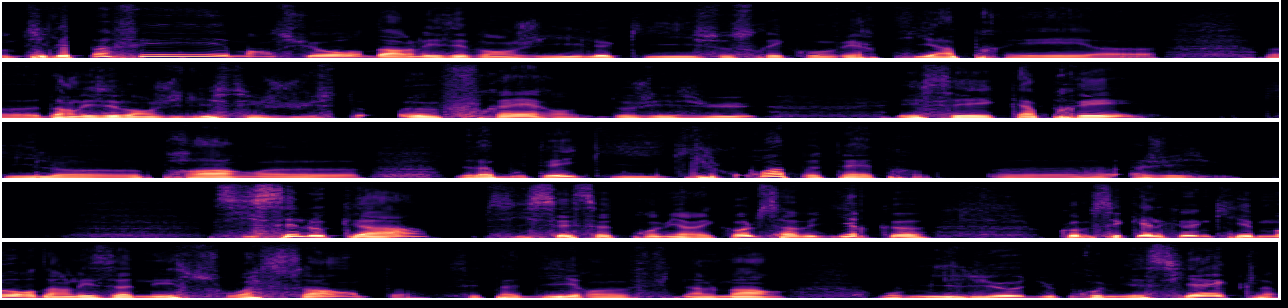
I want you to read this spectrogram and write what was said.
dont il n'est pas fait mention dans les évangiles, qui se serait converti après. Euh, euh, dans les évangiles, c'est juste un frère de Jésus, et c'est qu'après qu'il euh, prend de la bouteille, qu'il croit peut-être à Jésus. Si c'est le cas, si c'est cette première école, ça veut dire que comme c'est quelqu'un qui est mort dans les années 60, c'est-à-dire finalement au milieu du premier siècle,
